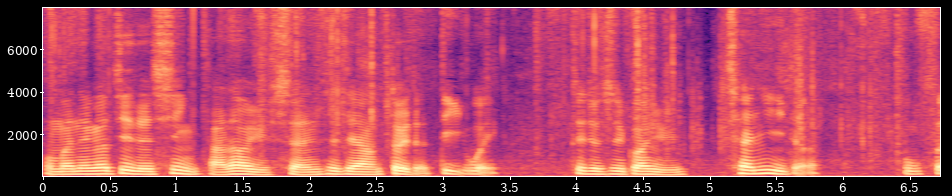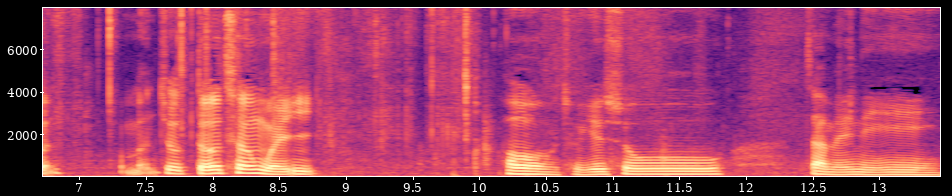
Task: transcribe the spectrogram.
我们能够借着信达到与神是这样对的地位，这就是关于称义的。部分，我们就得称为义。哦，主耶稣，赞美你！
